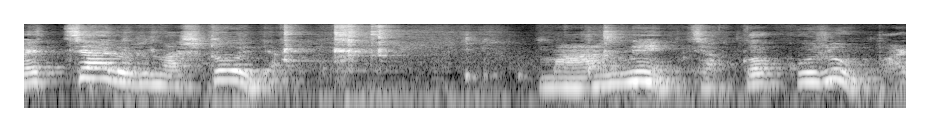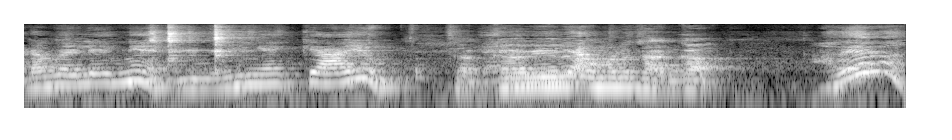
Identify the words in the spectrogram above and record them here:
വെച്ചാൽ ഒരു നഷ്ടവുമില്ല മാങ്ങയും ചക്കക്കുരും പടവലങ്ങയും മുരിങ്ങയ്ക്കായും അതേന്ന്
